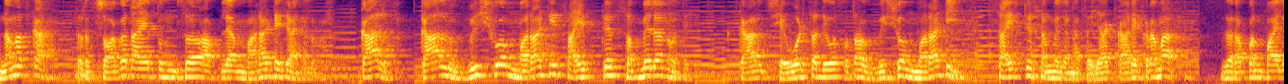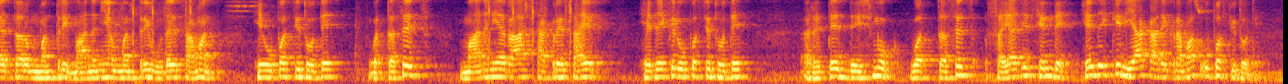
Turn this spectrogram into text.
नमस्कार तर स्वागत आहे तुमचं आपल्या मराठी चॅनलवर. काल काल विश्व मराठी साहित्य संमेलन होते. काल शेवटचा दिवस होता विश्व मराठी साहित्य संमेलनाचा. या कार्यक्रमात जर आपण पाहिलं तर मंत्री माननीय मंत्री उदय सामंत हे उपस्थित होते व तसेच माननीय राज ठाकरे साहेब हे देखील उपस्थित होते. रितेश देशमुख व तसेच सयाजी शिंदे हे देखील या कार्यक्रमास उपस्थित होते.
